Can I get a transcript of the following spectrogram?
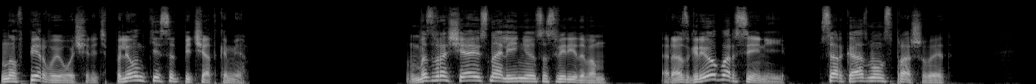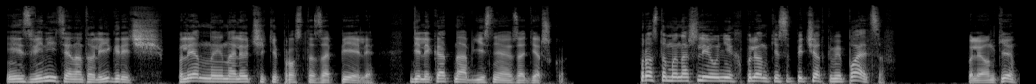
но в первую очередь пленки с отпечатками. Возвращаюсь на линию со Свиридовым. «Разгреб, Арсений?» Сарказмом спрашивает. «Извините, Анатолий Игоревич, пленные налетчики просто запели. Деликатно объясняю задержку. Просто мы нашли у них пленки с отпечатками пальцев». «Пленки?»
